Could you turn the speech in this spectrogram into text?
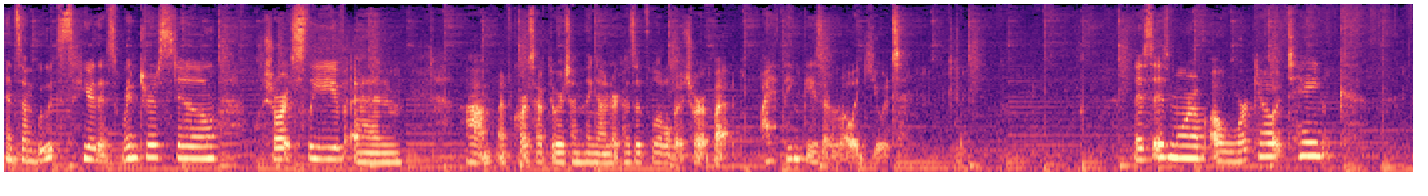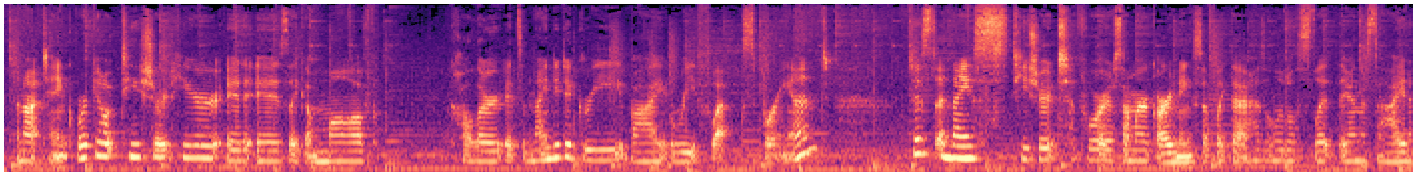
and some boots here this winter still, short sleeve, and um, of course I have to wear something under because it's a little bit short, but I think these are really cute. This is more of a workout tank, not tank, workout t-shirt here. It is like a mauve color. It's a 90 degree by Reflex brand just a nice t-shirt for summer gardening, stuff like that. It has a little slit there on the side.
